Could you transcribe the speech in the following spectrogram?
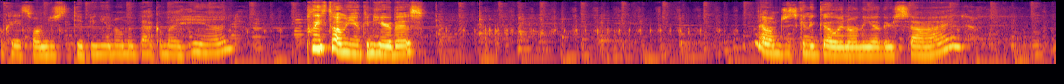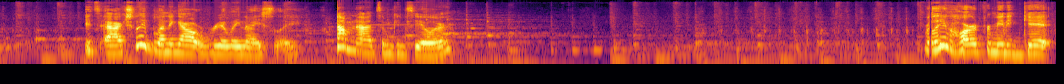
Okay, so I'm just dipping in on the back of my hand. Please tell me you can hear this. Now I'm just gonna go in on the other side. It's actually blending out really nicely. Now I'm gonna add some concealer. Really hard for me to get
